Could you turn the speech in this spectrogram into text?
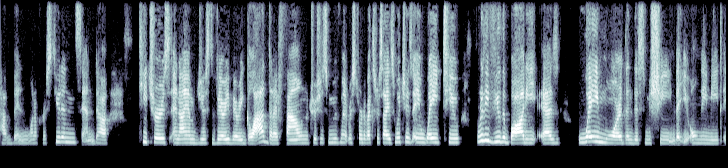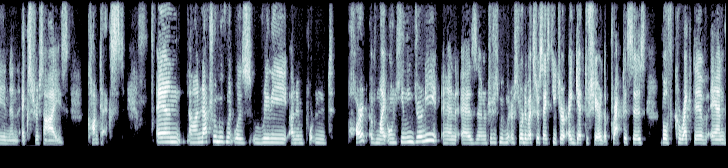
have been one of her students and uh, teachers and i am just very very glad that i found nutritious movement restorative exercise which is a way to really view the body as way more than this machine that you only meet in an exercise context. And uh, natural movement was really an important part of my own healing journey and as a nutritious movement restorative exercise teacher i get to share the practices both corrective and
